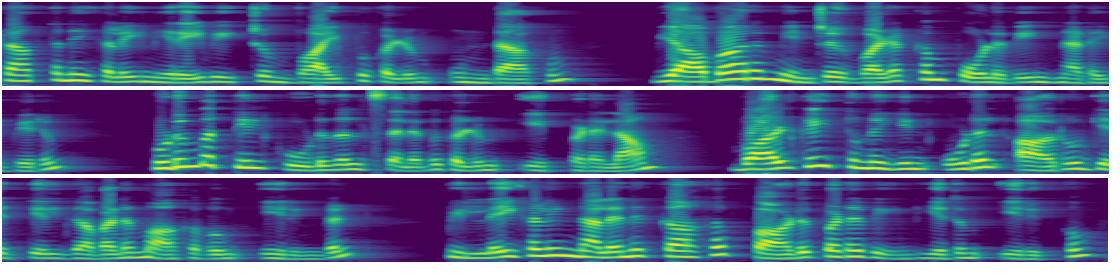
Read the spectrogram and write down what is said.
பிரார்த்தனைகளை நிறைவேற்றும் வாய்ப்புகளும் உண்டாகும். வியாபாரம் என்று வழக்கம் போலவே நடைபெறும். குடும்பத்தில் கூடுதல் செலவுகளும் ஏற்படலாம். வாழ்க்கை துணையின் உடல் ஆரோக்கியத்தில் கவனமாகவும் இருங்கள். பிள்ளைகளின் நலனுக்காக பாடுபட வேண்டியதும் இருக்கும்.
